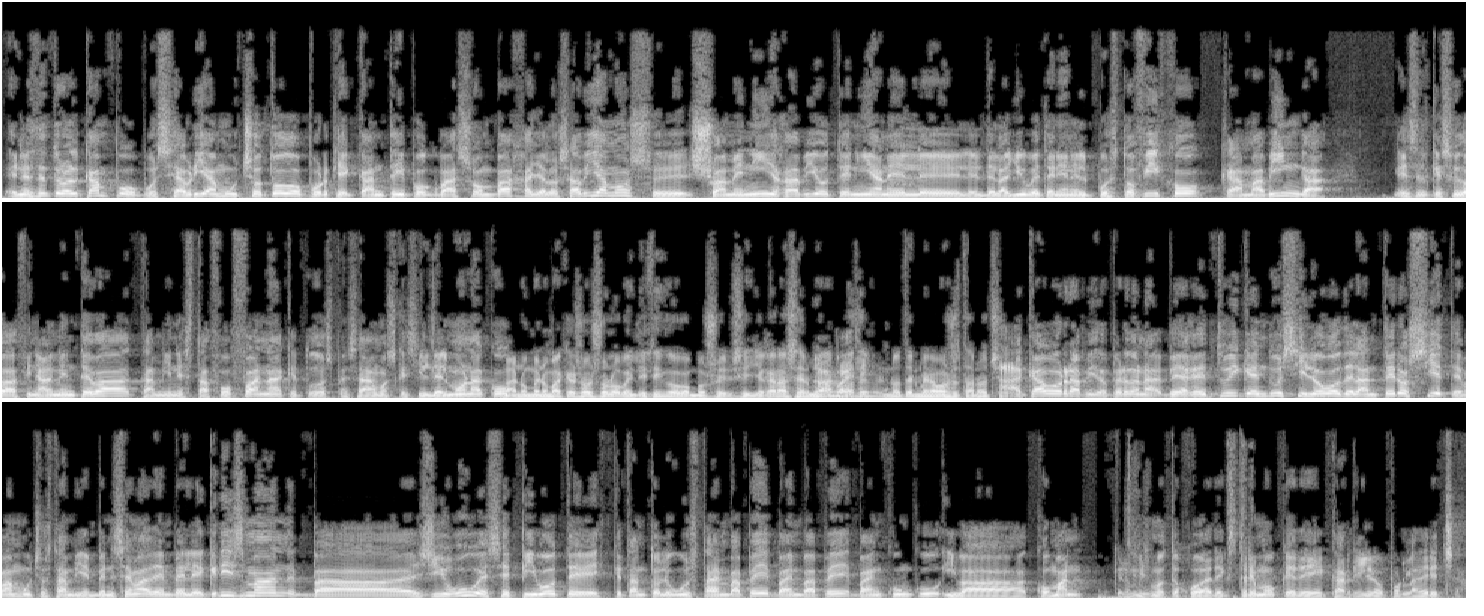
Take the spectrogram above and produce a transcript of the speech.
En el centro del campo, pues se abría mucho todo porque Kanté y Pogba son baja, ya lo sabíamos. Eh, y Rabiot tenían el, el- el de la Juve tenían el puesto fijo. Camavinga es el que Ciudad finalmente va. También está Fofana, que todos pensábamos que es el del Mónaco. Manu, menos mal que son solo 25, como si, si llegara a ser No, más, no, pues- terminamos esta noche. Acabo rápido, perdona. Guendouzi, y luego delanteros 7, van muchos también. Benzema, Dembélé, Griezmann, va Giroud, ese pivote que tanto le gusta a Mbappé, va Mbappé, va Nkunku y va Coman, que lo mismo te juega de extremo que de carrilero por la derecha.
